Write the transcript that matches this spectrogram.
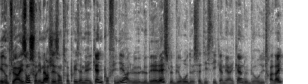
Et donc tu as raison sur les marges des entreprises américaines. Pour finir, le, BLS, le Bureau de statistiques américain, le Bureau du travail,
